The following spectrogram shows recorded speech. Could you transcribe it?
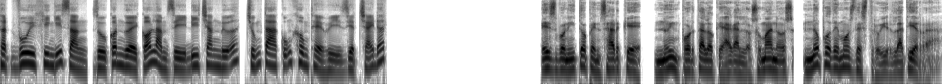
Thật vui khi nghĩ rằng, dù con người có làm gì đi chăng nữa, chúng ta cũng không thể hủy diệt trái đất. Es bonito pensar que, no importa lo que hagan los humanos, no podemos destruir la Tierra.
